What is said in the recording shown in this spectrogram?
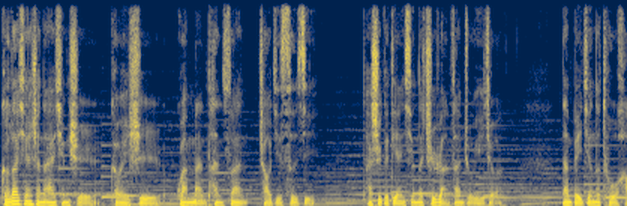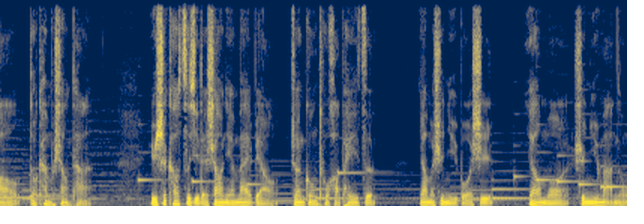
可乐先生的爱情史可谓是灌满碳酸，超级刺激。他是个典型的吃软饭主义者，但北京的土豪都看不上他，于是靠自己的少年外表专攻土豪胚子，要么是女博士，要么是女码农。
